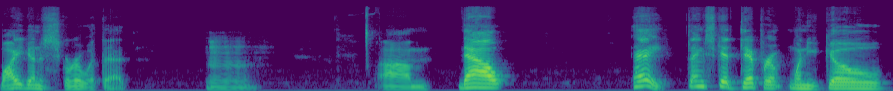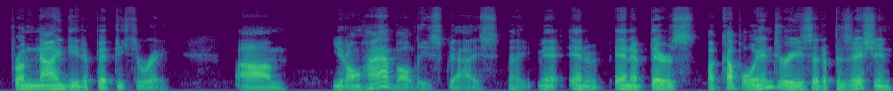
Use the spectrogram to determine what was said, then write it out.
why are you going to screw with that? Mm. Um, now, hey, things get different when you go from 90 to 53. Um, you don't have all these guys, uh, and and if there's a couple injuries at a position,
